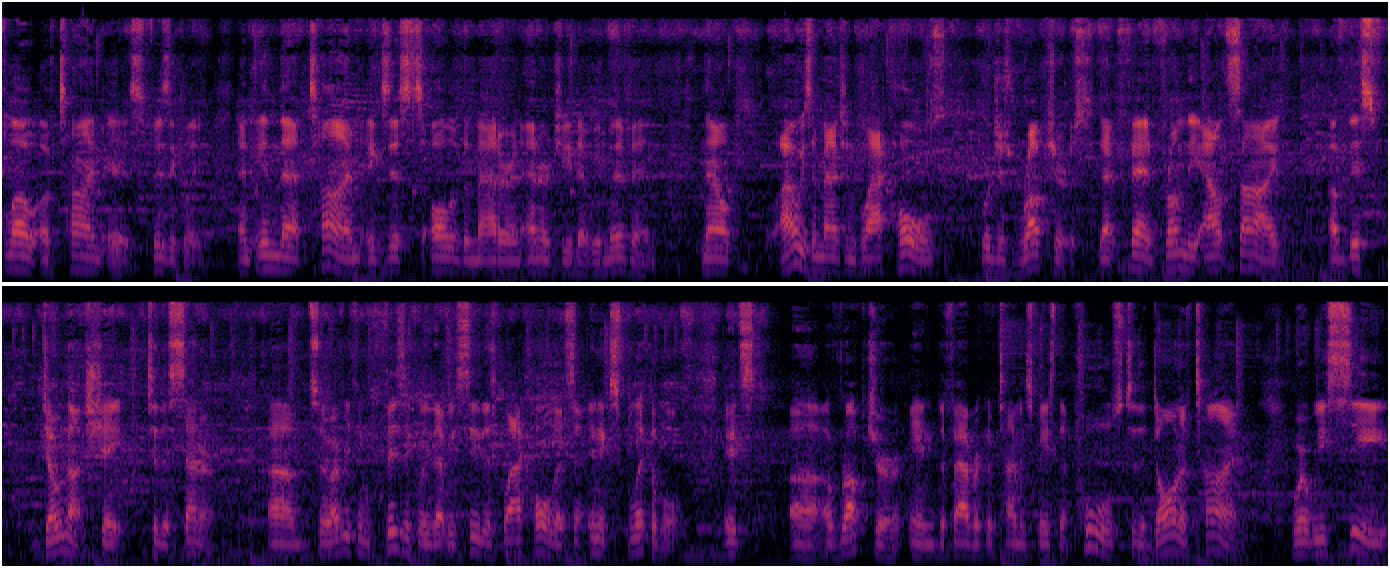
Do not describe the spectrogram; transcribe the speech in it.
flow of time is physically. And in that time exists all of the matter and energy that we live in. Now, I always imagine black holes were just ruptures that fed from the outside of this donut shape to the center. Um, so everything physically that we see, this black hole that's inexplicable, it's uh, a rupture in the fabric of time and space that pools to the dawn of time, where we see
